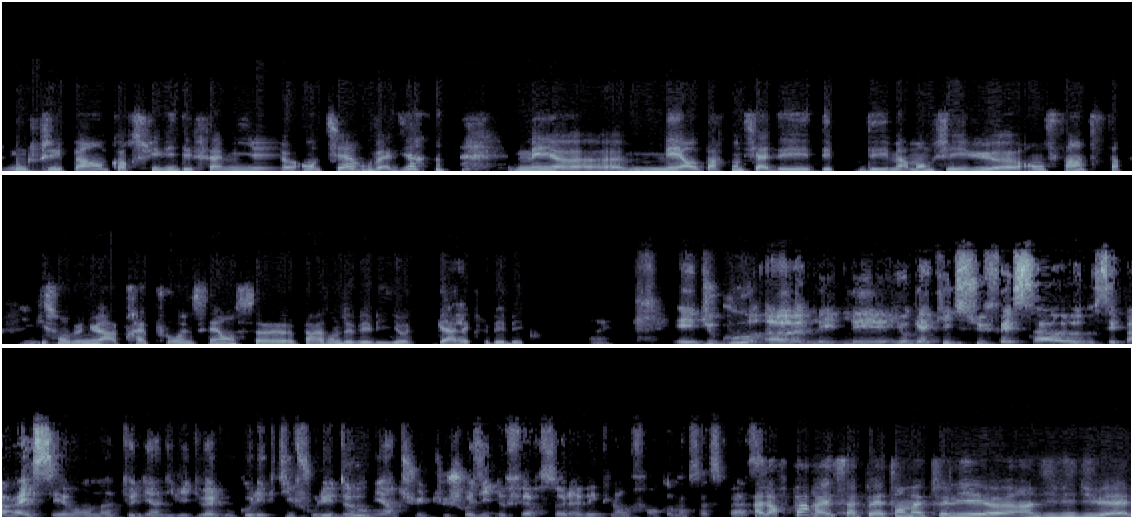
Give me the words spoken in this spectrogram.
Donc, j'ai pas encore suivi des familles euh, entières, on va dire. Mais, euh, mais par contre, il y a des, des, des mamans que j'ai eues enceintes mmh. qui sont venues après pour une séance, par exemple, de baby yoga avec le bébé. Et du coup, euh, les, yoga kids, tu fais ça, euh, c'est pareil, c'est en atelier individuel ou collectif ou les deux, ou bien tu, choisis de faire seul avec l'enfant Comment ça se passe? Alors pareil, ça peut être en atelier euh, individuel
